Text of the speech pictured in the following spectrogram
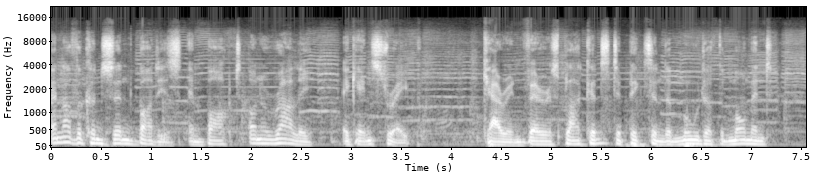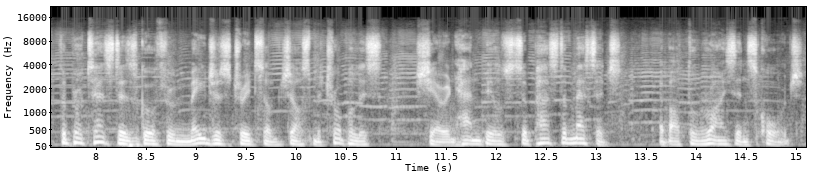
and other concerned bodies embarked on a rally against rape. Carrying various placards depicting the mood of the moment, the protesters go through major streets of Jos metropolis, sharing handbills to pass the message about the rising scourge.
